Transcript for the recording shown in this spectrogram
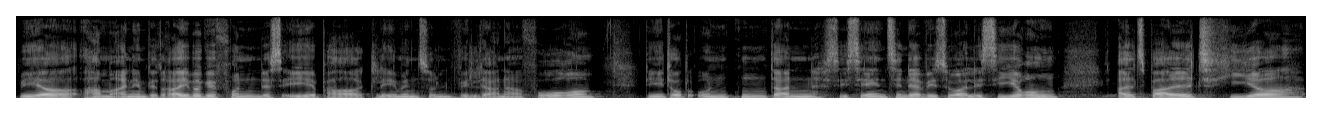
Wir haben einen Betreiber gefunden, das Ehepaar Clemens und Vildana Forer, die dort unten dann, Sie sehen es in der Visualisierung, alsbald hier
